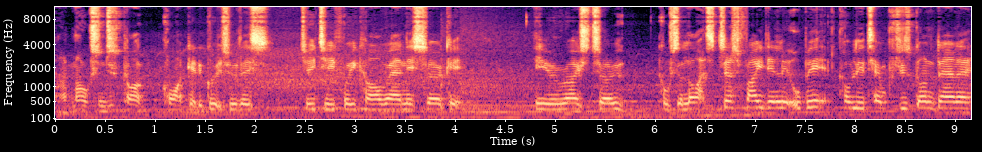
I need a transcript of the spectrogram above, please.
Uh, Molson just can't quite get the grips with this GT3 car around this circuit here in race two. Of course, the lights just fading a little bit. Probably the temperature's gone down there,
